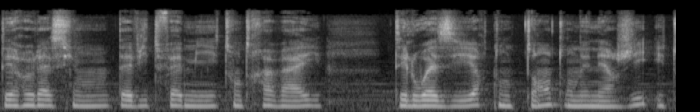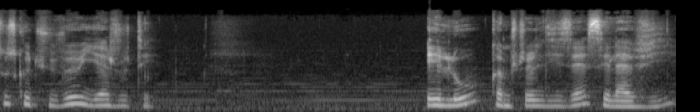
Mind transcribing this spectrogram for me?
tes relations, ta vie de famille, ton travail, tes loisirs, ton temps, ton énergie et tout ce que tu veux y ajouter. Et l'eau, comme je te le disais, c'est la vie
